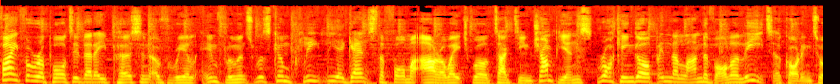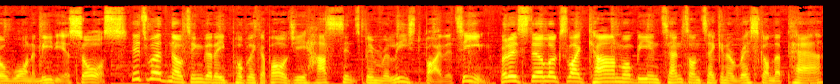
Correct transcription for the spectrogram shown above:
Fightful reported that a person of real influence was completely against the former ROH World Tag Team Champions rocking up in the land of All Elite, according to a Warner Media source. It's worth noting that a public apology has since been released by the team, but it still looks like Khan won't be intent on taking a risk on the pair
